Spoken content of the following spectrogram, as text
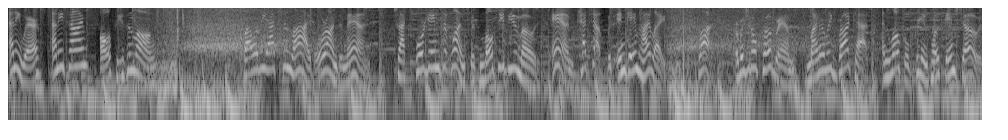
anywhere, anytime, all season long. Follow the action live or on demand. Track four games at once with multi view mode and catch up with in game highlights. Plus, original programs, minor league broadcasts, and local pre and post game shows.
